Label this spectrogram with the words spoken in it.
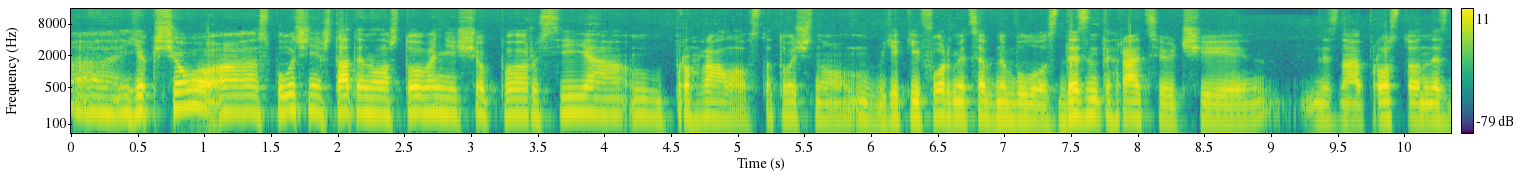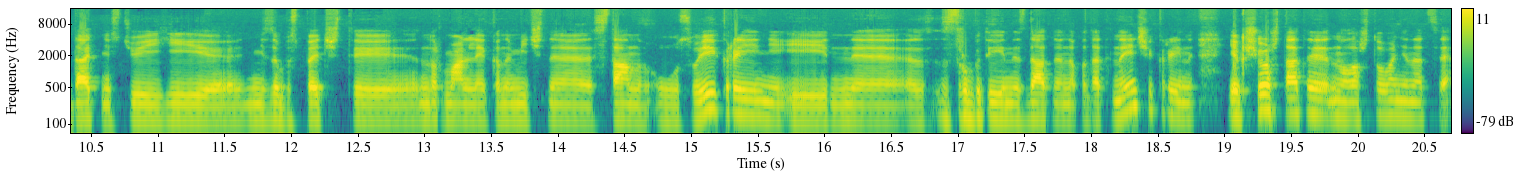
Е, якщо е, Сполучені Штати налаштовані, щоб Росія програла остаточно, в якій формі це б не було з дезінтеграцією чи не знаю, просто нездатністю її ні забезпечити нормальний економічний стан у своїй країні і не зробити її нездатною нападати на інші країни. Якщо штати налаштовані на це,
